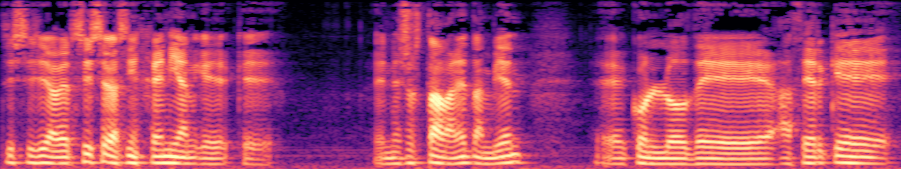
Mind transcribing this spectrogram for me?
Sí, sí, sí, a ver si se las ingenian, que, que en eso estaban, ¿eh? También, eh, con lo de hacer que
